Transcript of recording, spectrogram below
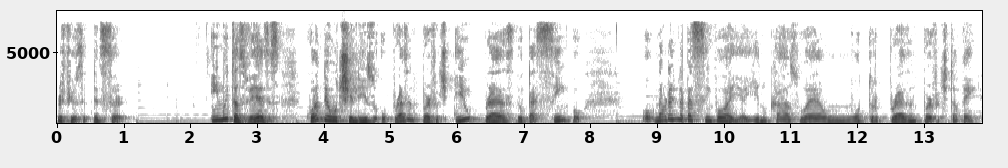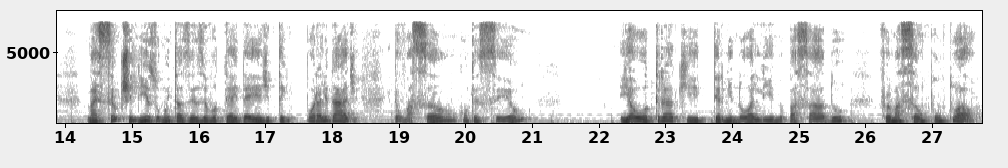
refused the dessert. E muitas vezes, quando eu utilizo o present perfect e o, pres, o past simple, na verdade não é past simple aí, aí no caso é um outro present perfect também. Mas se eu utilizo, muitas vezes eu vou ter a ideia de temporalidade. Então, uma ação aconteceu e a outra que terminou ali no passado foi uma ação pontual.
